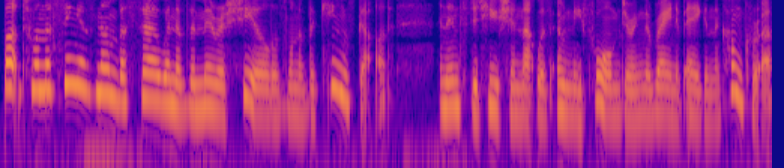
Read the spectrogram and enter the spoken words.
But when the singers number Serwyn of the Mirror Shield as one of the King's Guard, an institution that was only formed during the reign of Aegon the Conqueror,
